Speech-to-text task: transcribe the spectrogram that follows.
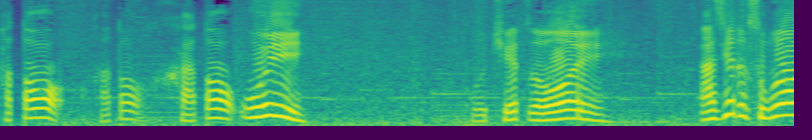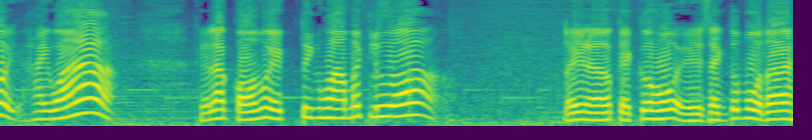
khá to Khá to khá to. Ui, Thôi chết rồi. À giết được súng rồi, Hay quá. Thế là có một cái tinh hoa mech nữa Đây là cái cơ hội để giành top 1 đây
